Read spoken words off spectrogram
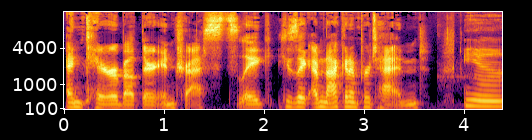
and care about their interests. Like he's like, I'm not gonna pretend. Yeah.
